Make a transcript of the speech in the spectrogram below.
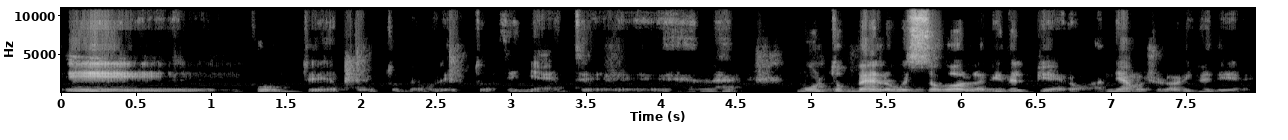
e Conte appunto abbiamo detto e niente, molto bello questo gol di Del Piero, andiamocelo a rivedere,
